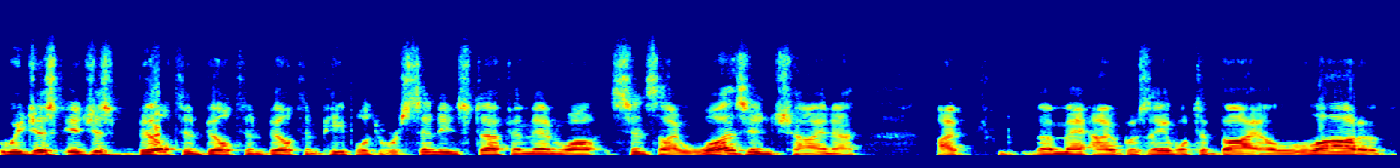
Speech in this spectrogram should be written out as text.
we just it just built and built and built and people were sending stuff. And then while since i was in china i i was able to buy a lot of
